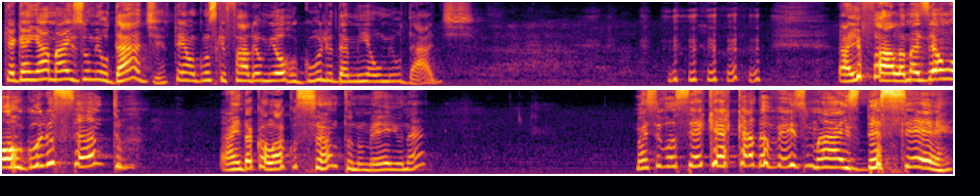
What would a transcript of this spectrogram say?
Quer ganhar mais humildade? Tem alguns que falam, eu me orgulho da minha humildade. Aí fala, mas é um orgulho santo. Ainda coloca o santo no meio, né? Mas se você quer cada vez mais descer,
